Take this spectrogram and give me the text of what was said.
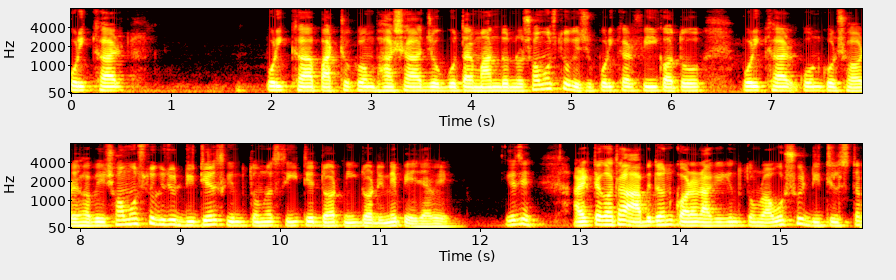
পরীক্ষার, পরীক্ষা, পাঠ্যক্রম, ভাষা, যোগ্যতার মানদণ্ড, সমস্ত কিছু, পরীক্ষার ফি কত, পরীক্ষার কোন কোন শহরে হবে, সমস্ত কিছু ডিটেলস কিন্তু তোমরা সিটেট ডট নিক ডট ইনে পেয়ে যাবে। ঠিক আছে? আরেকটা কথা, আবেদন করার আগে কিন্তু তোমরা অবশ্যই ডিটেলসটা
